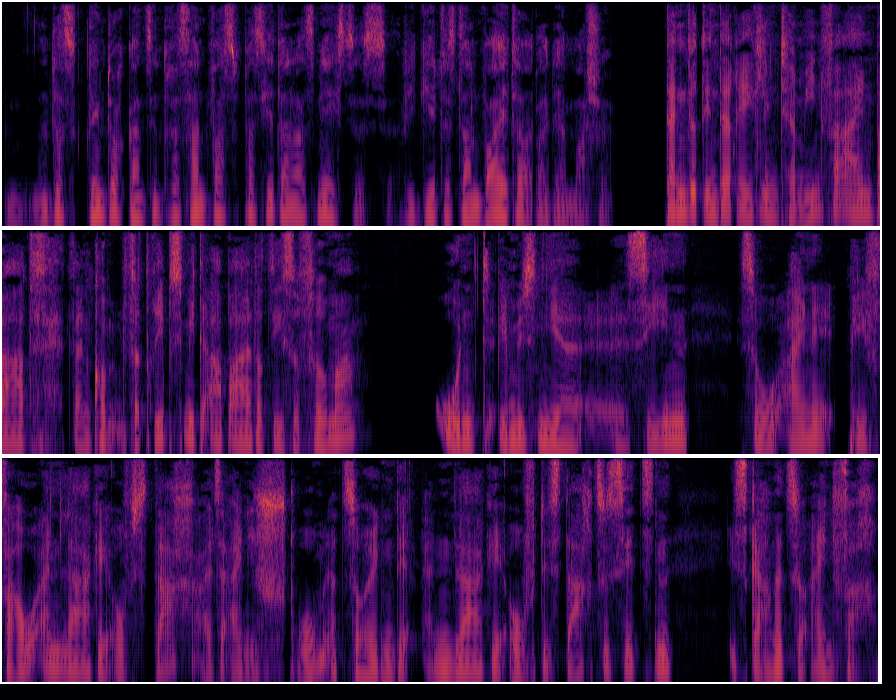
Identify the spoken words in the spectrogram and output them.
das klingt doch ganz interessant. Was passiert dann als nächstes? Wie geht es dann weiter bei der Masche? Dann wird in der Regel ein Termin vereinbart, dann kommt ein Vertriebsmitarbeiter dieser Firma und wir müssen ja äh, sehen, so eine PV-Anlage aufs Dach, also eine stromerzeugende Anlage auf das Dach zu setzen, ist gar nicht so einfach.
